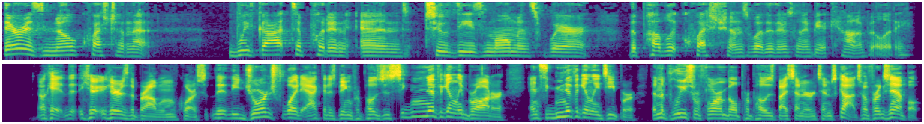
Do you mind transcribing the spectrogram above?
there is no question that we've got to put an end to these moments where the public questions whether there's going to be accountability. Okay, th- here, here's the problem, of course. The, the, George Floyd Act that is being proposed is significantly broader and significantly deeper than the police reform bill proposed by Senator Tim Scott. So, for example,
